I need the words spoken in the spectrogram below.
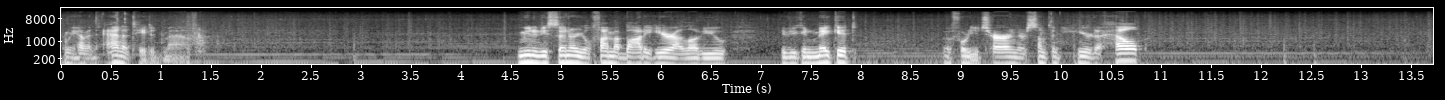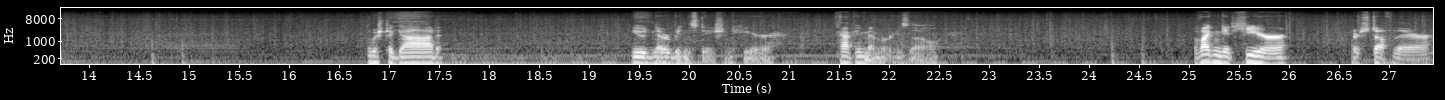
And we have an annotated map. Community Center, you'll find my body here. I love you. If you can make it before you turn, there's something here to help. Wish to God you'd never been stationed here. Happy memories, though. If I can get here, there's stuff there.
